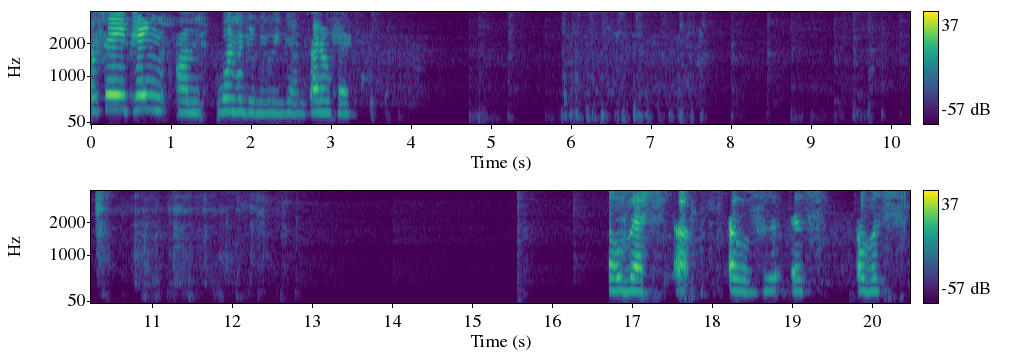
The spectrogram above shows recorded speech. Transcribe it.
I'll say paying um 100 million gems. I don't care. Elvis, uh, Elvis, Elvis.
